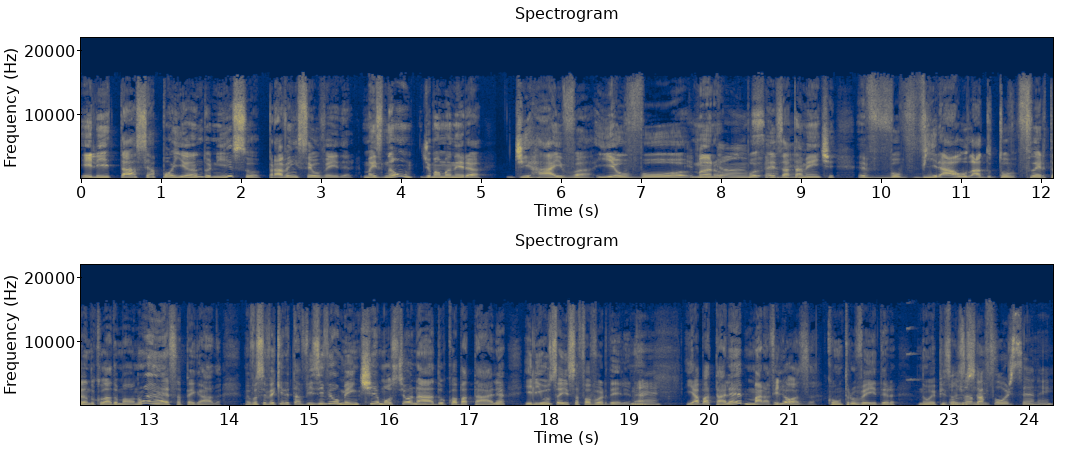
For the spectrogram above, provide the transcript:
ele tá se apoiando nisso pra vencer o Vader, mas não de uma maneira de raiva e eu vou, mano, pô, Vingança, né? exatamente, eu vou virar o lado, tô flertando com o lado mal. Não é essa pegada. Mas você vê que ele tá visivelmente emocionado com a batalha e ele usa isso a favor dele, né? E a batalha é maravilhosa contra o Vader no episódio Usando 6. a força, né?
